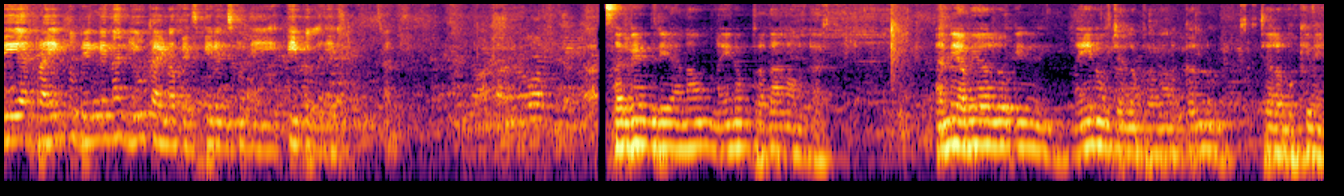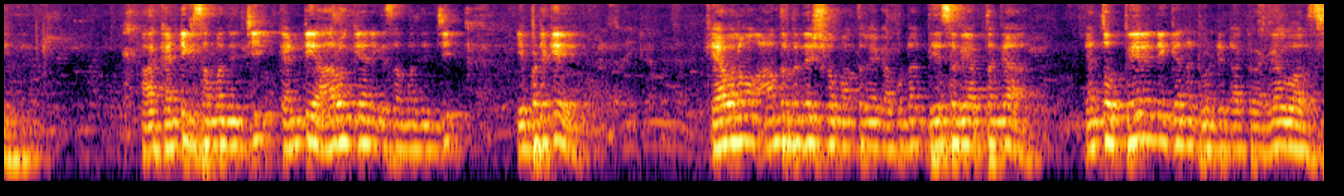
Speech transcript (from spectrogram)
we are trying to bring in a new kind of experience to the people here సర్వేంద్రియానం నయనం ప్రధానం అంటారు అన్ని అవయవాల్లోకి నయనం చాలా ప్రధానం కన్ను చాలా ముఖ్యమైంది ఆ కంటికి సంబంధించి కంటి ఆరోగ్యానికి సంబంధించి ఇప్పటికే కేవలం ఆంధ్రప్రదేశ్లో మాత్రమే కాకుండా దేశవ్యాప్తంగా ఎంతో పేరెన్నికన్నటువంటి డాక్టర్ అగర్వాల్స్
